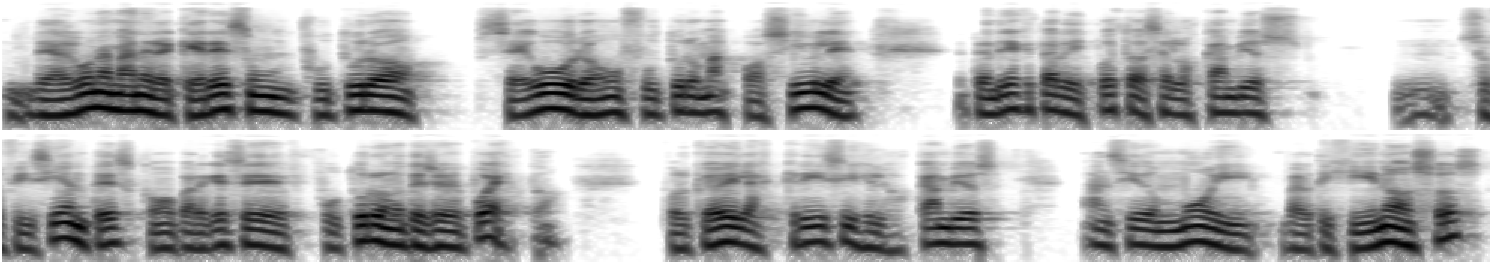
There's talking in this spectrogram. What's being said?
de alguna manera querés un futuro seguro, un futuro más posible, tendrías que estar dispuesto a hacer los cambios suficientes como para que ese futuro no te lleve puesto. Porque hoy las crisis y los cambios han sido muy vertiginosos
